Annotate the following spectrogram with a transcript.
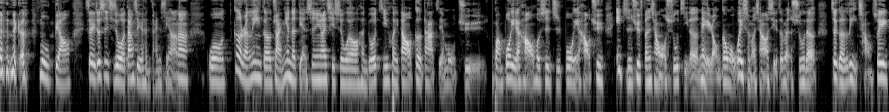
那个目标，所以就是其实我当时也很担心啊。那我个人另一个转念的点，是因为其实我有很多机会到各大节目去广播也好，或是直播也好，去一直去分享我书籍的内容，跟我为什么想要写这本书的这个立场，所以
